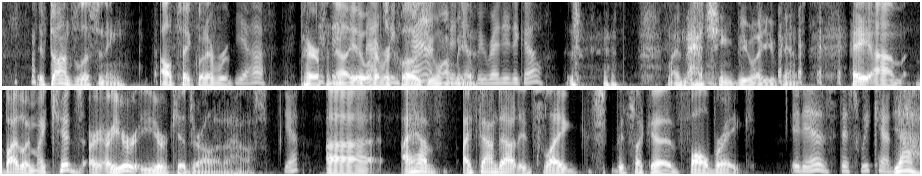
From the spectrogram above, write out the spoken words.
if Don's listening, I'll take whatever. Yeah. paraphernalia, whatever matching clothes you want and me you'll to. be ready to go. my matching BYU pants. Hey, um, by the way, my kids are, are your your kids are all out of the house. Yep. Uh, I have I found out it's like it's like a fall break. It is this weekend. Yeah.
